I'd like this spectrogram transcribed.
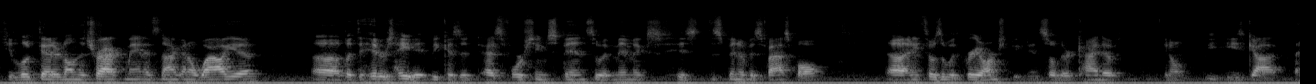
if you looked at it on the TrackMan, it's not going to wow you. Uh, but the hitters hate it because it has four seam spin, so it mimics his the spin of his fastball, uh, and he throws it with great arm speed. And so they're kind of, you know, he's got I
